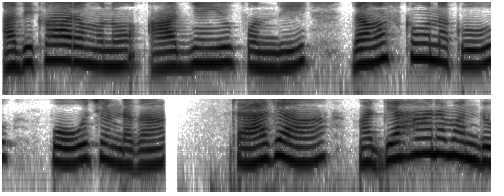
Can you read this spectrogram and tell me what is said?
అధికారమును ఆజ్ఞయు పొంది దమస్కమునకు పోవుచుండగా రాజా మధ్యాహ్నమందు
